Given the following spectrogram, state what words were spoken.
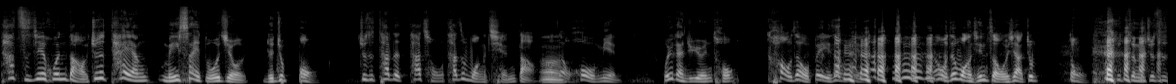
他直接昏倒，就是太阳没晒多久，人就蹦，就是他的他从他是往前倒，然后在我后面，我就感觉有人头靠在我背上面，然后我再往前走一下就咚，就整个就是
